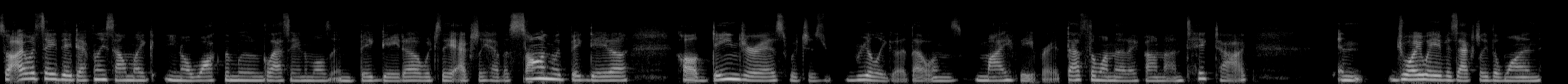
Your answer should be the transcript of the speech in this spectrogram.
So I would say they definitely sound like, you know, Walk the Moon, Glass Animals, and Big Data, which they actually have a song with Big Data called Dangerous, which is really good. That one's my favorite. That's the one that I found on TikTok. And Joywave is actually the one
